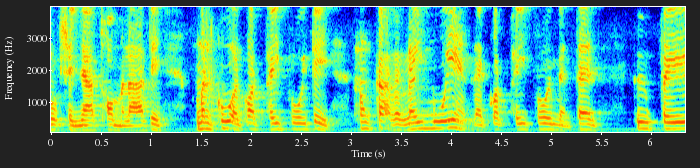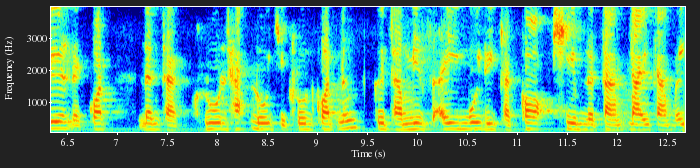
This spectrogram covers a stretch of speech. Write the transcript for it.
រោគសញ្ញាធម្មតាទេมันគួរឲ្យគាត់ភ័យព្រួយទេក្នុងករណីមួយដែលគាត់ភ័យព្រួយមែនតើគឺពេលដែលគាត់ ដឹងថាខ្លួនហាក់ដូចជាខ្លួនគាត់នឹងគឺថាមានស្អីមួយដូចថាកកឈាមនៅតាមដៃតាមអី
